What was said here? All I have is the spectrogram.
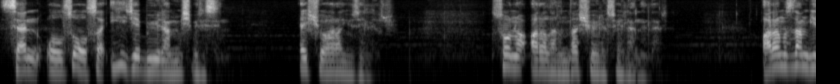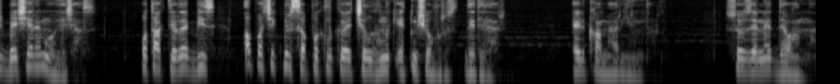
sen olsa olsa iyice büyülenmiş birisin. Eş-Şuara 153 Sonra aralarında şöyle söylendiler. Aramızdan bir beşere mi uyacağız? O takdirde biz apaçık bir sapıklık ve çılgınlık etmiş oluruz dediler. El Kamer 24 Sözlerine devamla.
